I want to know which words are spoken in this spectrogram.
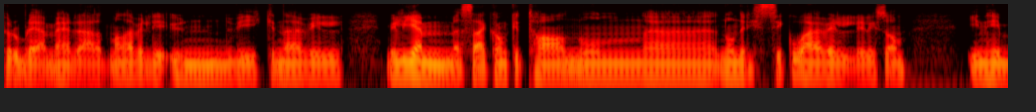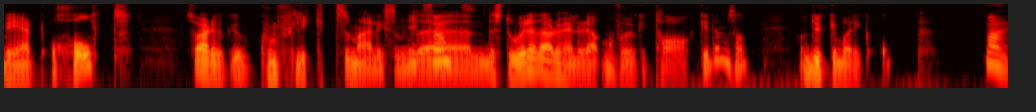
problemet heller er at man er veldig unnvikende, vil, vil gjemme seg, kan ikke ta noen, uh, noen risiko, er veldig liksom inhibert og holdt. Så er det jo ikke konflikt som er liksom det, det store. Det er jo heller det at man får jo ikke tak i dem. Sant? Man dukker bare ikke opp. Nei.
